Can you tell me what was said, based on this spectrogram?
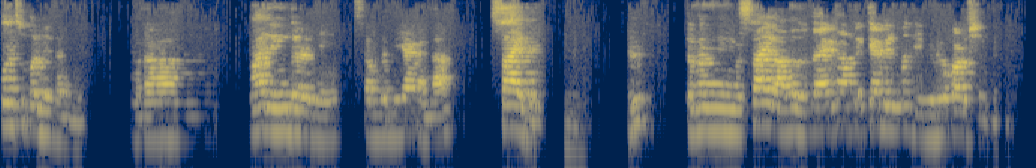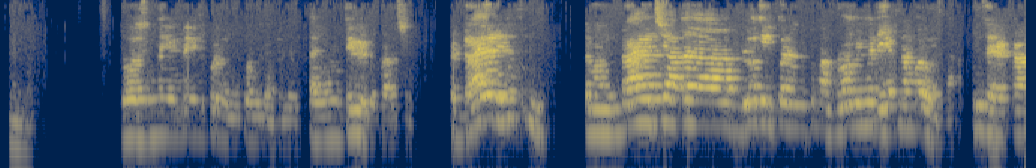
कोण सुपर आता माझे उदाहरण आहे. समजा मी एखादा साहेब आहे? तर मग साहेब आता डायरेक्ट आपल्या कॅबिनमध्ये व्हिडिओ काढू शकत नाही. रोज नाही नाही कोणी कोणी ते व्हिडिओ काढू शकतो. ड्रायव्हर आहे ना तुम्ही? तर मग ड्रायव्हरची आता ब्लॉगिंग पण तुम्हाला ब्लॉगिंगमध्ये एक नंबर होता. तुमच्या एका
